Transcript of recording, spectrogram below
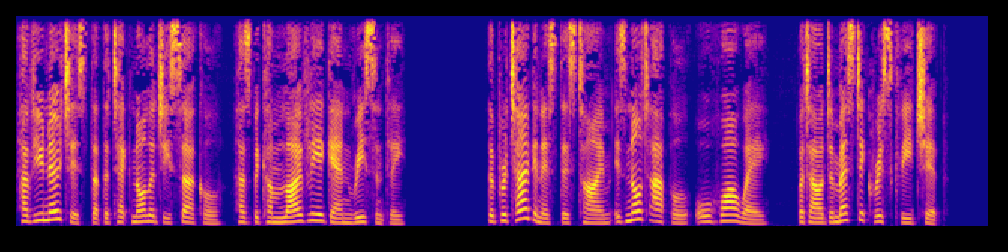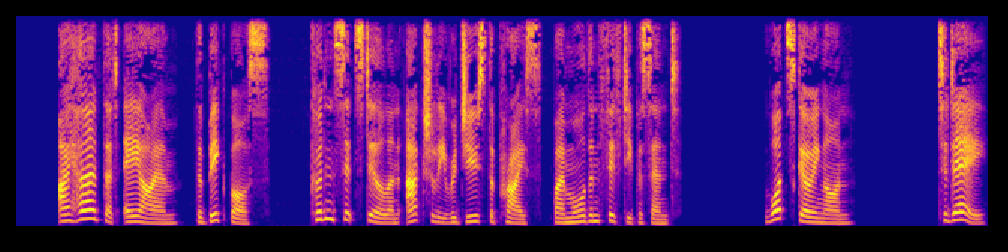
Have you noticed that the technology circle has become lively again recently? The protagonist this time is not Apple or Huawei, but our domestic RISC-V chip. I heard that ARM, the big boss, couldn't sit still and actually reduce the price by more than 50%. What's going on? Today,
